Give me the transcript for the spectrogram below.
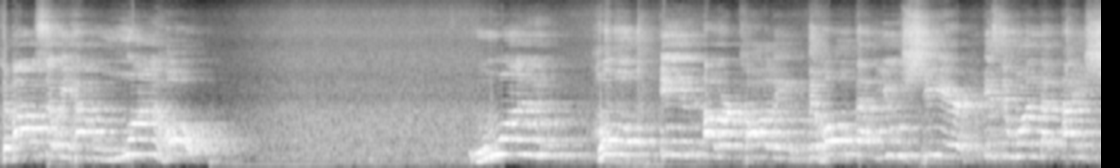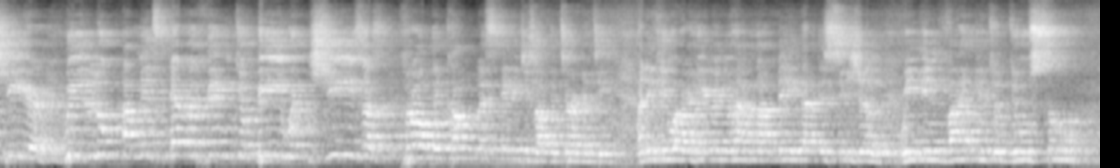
The Bible said we have one hope. One hope in our calling. The hope that you share is the one that I share. We look amidst everything to be with Jesus throughout the countless ages of eternity. And if you are here and you have not made that decision, we invite you to do so.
